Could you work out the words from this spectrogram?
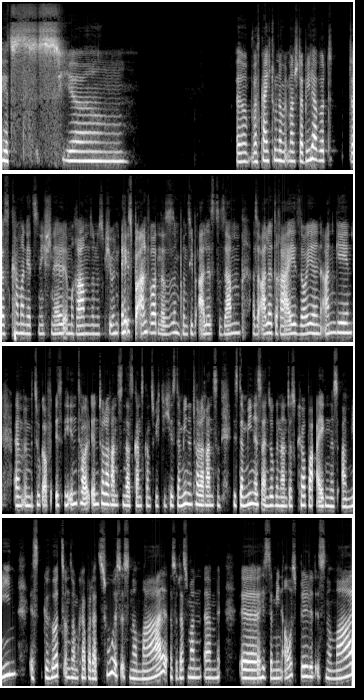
Jetzt hier also was kann ich tun, damit man stabiler wird? Das kann man jetzt nicht schnell im Rahmen so eines Q&As beantworten. Das ist im Prinzip alles zusammen, also alle drei Säulen angehen. Ähm, in Bezug auf Intoleranzen, das ist ganz, ganz wichtig, Histaminintoleranzen. Histamin ist ein sogenanntes körpereigenes Amin. Es gehört zu unserem Körper dazu. Es ist normal, also dass man ähm, äh, Histamin ausbildet, ist normal.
